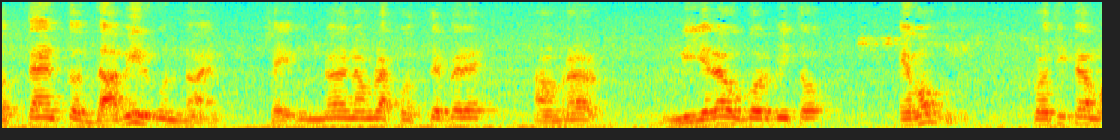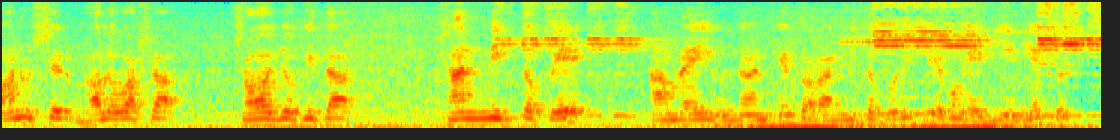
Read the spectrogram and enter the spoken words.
অত্যন্ত দাবির উন্নয়ন। সেই উন্নয়ন আমরা করতে পেরে আমরা নিজেরাও গর্বিত এবং প্রতিটা মানুষের ভালোবাসা সহযোগিতা সান্নিধ্য পেয়ে আমরা এই উন্নয়নকে ত্বরান্বিত করেছি এবং এগিয়ে নিয়ে চলছি।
